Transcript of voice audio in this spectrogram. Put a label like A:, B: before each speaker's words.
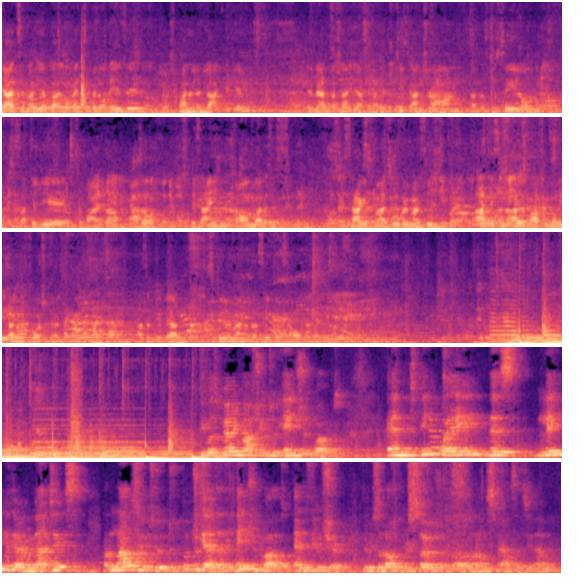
A: Ja, jetzt sind wir hier bei Lorenzo Villorese. Der spannende Tag beginnt. Wir werden wahrscheinlich erstmal die Boutique anschauen, dann das Museum, das Atelier und so weiter. Also ist eigentlich ein Traum, weil es ist, ich sage es mal so, wie man sich artisanale Parfümerie eigentlich vorstellt. Also wir werden es filmen und das seht ihr es auch.
B: He was very much into the ancient world. And in a way, this link with aromatics allows you to, to put together the ancient world and the future. There is a lot of research as well around smells, as you know.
